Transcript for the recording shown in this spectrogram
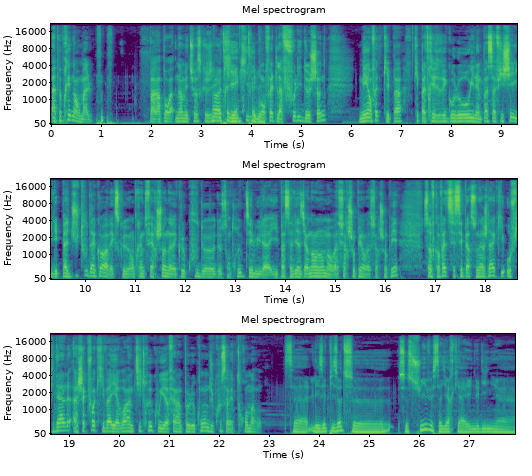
à peu près normal. par rapport à... Non mais tu vois ce que je dis Ouais, Qui bien, équilibre en fait la folie de Sean mais en fait qui est pas qui est pas très rigolo, il aime pas s'afficher, il est pas du tout d'accord avec ce que en train de faire Sean avec le coup de, son truc, tu sais lui là, il passe sa vie à se dire non non mais on va se faire choper, on va se faire choper. Sauf qu'en fait, c'est ces personnages là qui au final à chaque fois qu'il va y avoir un petit truc où il va faire un peu le con, du coup ça va être trop marrant. Les épisodes se, suivent, c'est-à-dire qu'il y a une ligne euh,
